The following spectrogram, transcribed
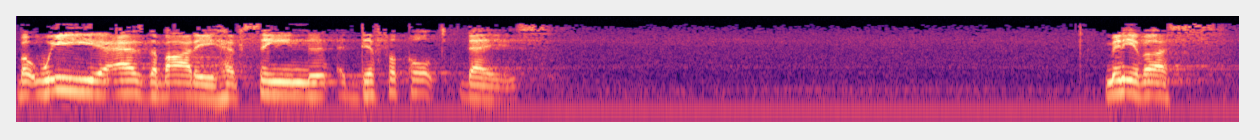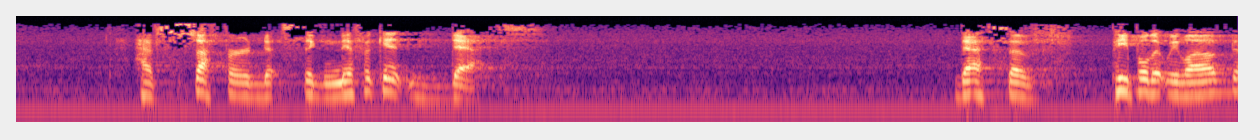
But we, as the body, have seen difficult days. Many of us have suffered significant deaths. Deaths of people that we loved.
